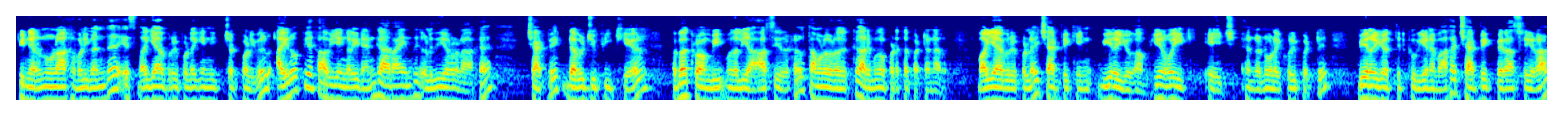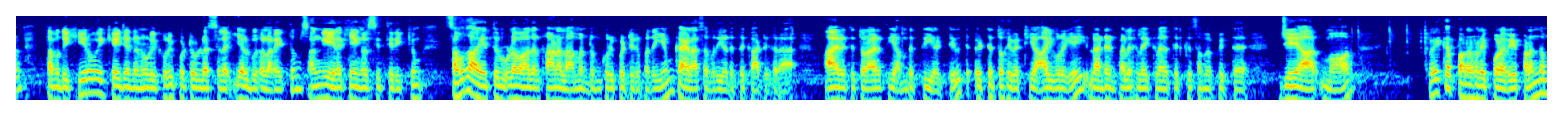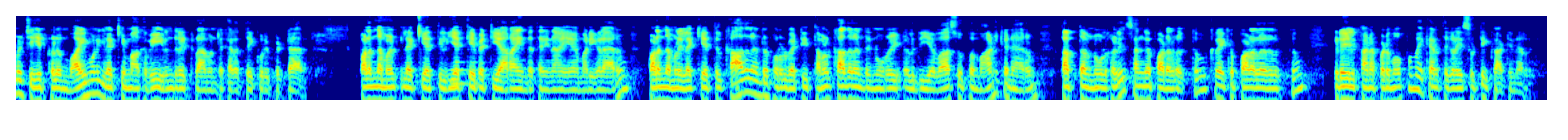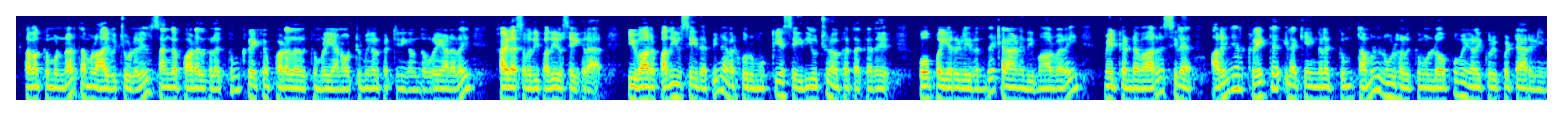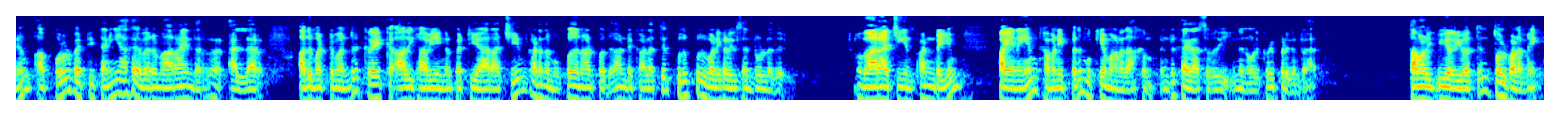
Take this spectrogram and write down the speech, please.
பின்னர் நூலாக வெளிவந்த எஸ். வையாபுரி பிள்ளையின் இச்சொற்பொழிவில் ஐரோப்பிய காவியங்களை நன்கு ஆராய்ந்து எழுதியவர்களாக Chadwick W P Ker Abercrombie முதலிய ஆசிரியர்கள் தமிழர்களுக்கு அறிமுகப்படுத்தப்பட்டனர். வையாபுரி பிள்ளை சாட்விக்கின் வீரயுகம் ஹீரோயிக் ஏஜ் என்ற நூலை குறிப்பிட்டு வீரயுகத்திற்குரியனவாக சாட்விக் பேராசிரியரால் தமது ஹீரோயிக் ஏஜ் என்ற நூலை குறிப்பிட்டுள்ள சில இயல்புகள் அனைத்தும் சங்க இலக்கியங்கள் சித்தரிக்கும் சமுதாயத்தில் உளவாதல் காணலாம் என்றும் குறிப்பிட்டிருப்பதையும் கைலாசபதி எடுத்து காட்டுகிறார். ஆயிரத்தி தொள்ளாயிரத்தி ஐம்பத்தி எட்டில் எட்டு தொகை பற்றிய ஆய்வுரையை லண்டன் பல்கலைக்கழகத்திற்கு சமர்ப்பித்த ஜே ஆர் மார் கிரேக்க பாடல்களைப் போலவே பழந்தமிழ் செயற்களும் வாய்மொழி இலக்கியமாகவே இருந்திருக்கலாம் என்ற கருத்தை குறிப்பிட்டார். பழந்தமிழ் இலக்கியத்தில் இயற்கை பற்றி ஆராய்ந்த தனிநாயக மடிகளாரும் பழந்தமிழ் இலக்கியத்தில் காதல் என்ற பொருள் பற்றி தமிழ் காதல் என்ற நூலை எழுதிய வாசுப்ப மாணிக்கனாரும் தப்தம் நூல்களில் சங்க பாடல்களுக்கும் கிரேக்க பாடல்களுக்கும் இடையில் காணப்படும் ஒப்புமை கருத்துக்களை சுட்டிக்காட்டினர். தமக்கு முன்னர் தமிழ் ஆய்வுச் சூழலில் சங்க பாடல்களுக்கும் கிரேக்க பாடல்களுக்கும் இடையான ஒற்றுமைகள் பற்றி நிகழ்ந்த உரையாடலை கைலாசபதி பதிவு செய்கிறார். இவ்வாறு பதிவு செய்த பின் அவருக்கு ஒரு முக்கிய செய்தி உற்று நோக்கத்தக்கது போப்பையரிலிருந்து கலாநிதி மார்வரை மேற்கண்டவாறு சில அறிஞர் கிரேக்க இலக்கியங்களுக்கும் தமிழ் நூல்களுக்கும் உள்ள ஒப்புமைகளை குறிப்பிட்டார் எனினும் அப்பொருள் பற்றி தனியாக வெறும் ஆராய்ந்தர் அல்லர். அது மட்டுமன்று கிரேக்க ஆதிகாவியங்கள் பற்றிய ஆராய்ச்சியும் கடந்த முப்பது நாற்பது ஆண்டு காலத்தில் புது புது வழிகளில் சென்றுள்ளது. வாராட்சியின் பண்பையும் பயனையும் கவனிப்பது முக்கியமானதாகும் என்று கைலாசபதி இந்த நூலில் குறிப்பிடுகின்றார். தமிழ் வீரயுகத்தின் தொல்பழமை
